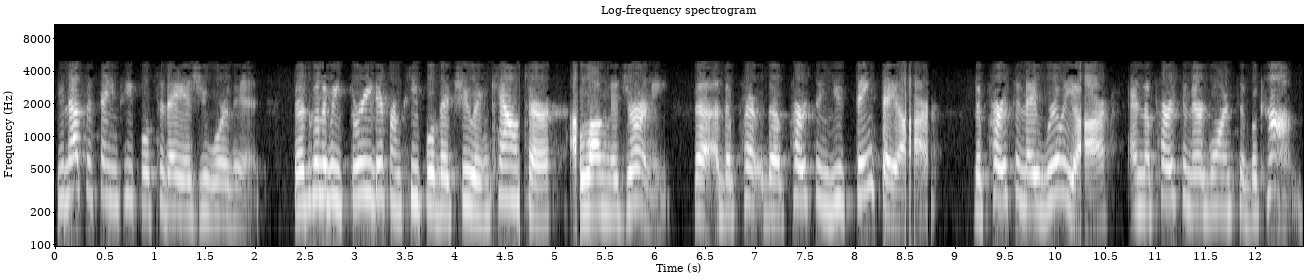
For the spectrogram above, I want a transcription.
You're not the same people today as you were then. There's going to be three different people that you encounter along the journey. The the the person you think they are, the person they really are, and the person they're going to become.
